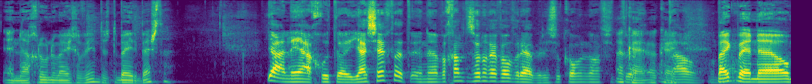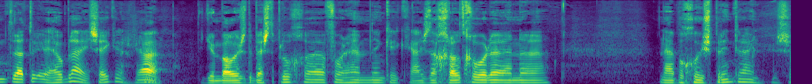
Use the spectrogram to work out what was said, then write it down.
En uh, Groenewegen wint, dus dan ben je de beste. Ja, nou ja, goed. jij zegt het. En we gaan het er zo nog even over hebben. Dus we komen er nog even terug. Onthouden, Maar ik ben om dat, heel blij, zeker. Ja, Jumbo is de beste ploeg voor hem, denk ik. Hij is daar groot geworden en, en hij heeft een goede sprinttrein. Dus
